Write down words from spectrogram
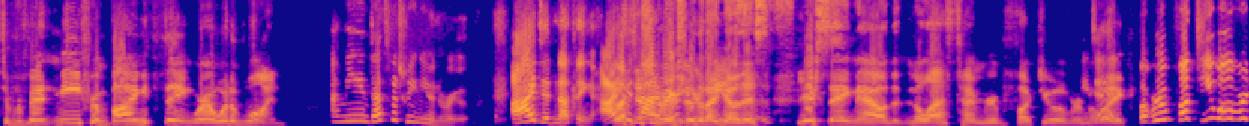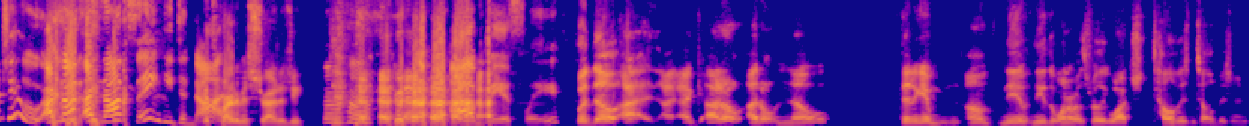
to prevent me from buying a thing where I would have won. I mean, that's between you and Rube. I did nothing. I But I did just not wanna make sure your that I know this. You're saying now that the last time Rube fucked you over, He but did, like but Rube fucked you over too. I'm not. I'm not saying he did not. it's part of his strategy. Uh-huh. Obviously, but no, I, I, I, I don't, I don't know. Then again, I don't, neither, neither one of us really watch television, television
